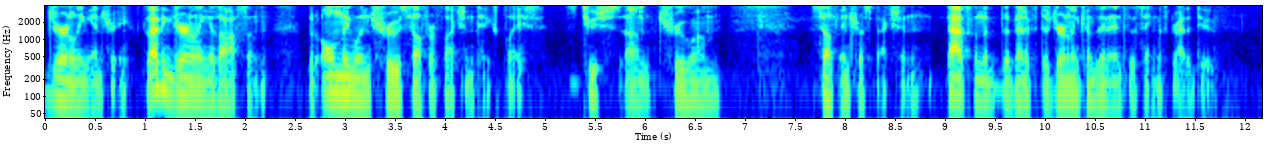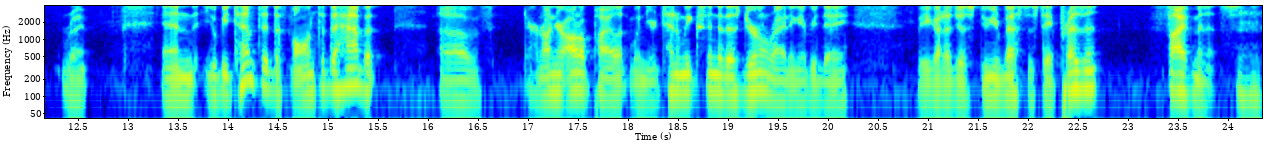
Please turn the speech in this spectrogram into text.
journaling entry. Because I think journaling is awesome, but only when true self reflection takes place. It's too um, true um, self introspection. That's when the, the benefits of journaling comes in, and it's the same with gratitude. Right. And you'll be tempted to fall into the habit of turn on your autopilot when you're 10 weeks into this journal writing every day, but you got to just do your best to stay present. Five minutes Mhm.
